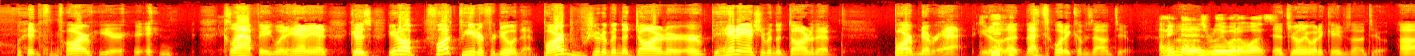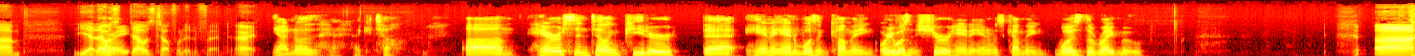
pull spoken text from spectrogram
with barb here and clapping when hannah ann because you know what? fuck peter for doing that barb should have been the daughter or hannah ann should have been the daughter that barb never had you know that that's what it comes down to I think that is really what it was. that's really what it comes down to. Um, yeah, that All was right. that was a tough one to defend. All right, Yeah, no, I could tell. Um, Harrison telling Peter that Hannah Ann wasn't coming, or he wasn't sure Hannah Ann was coming, was the right move. uh,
